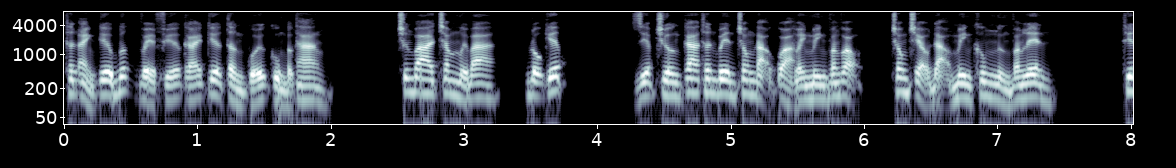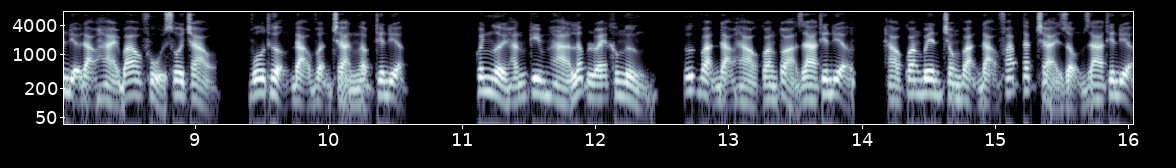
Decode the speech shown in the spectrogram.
Thân ảnh kia bước về phía cái kia tầng cuối cùng bậc thang. Chương ba trăm mười ba, độ kiếp. Diệp trường ca thân bên trong đạo quả oanh minh vang vọng, trong trẻo đạo minh không ngừng vang lên. Thiên địa đạo hải bao phủ sôi trào, vô thượng đạo vận tràn ngập thiên địa quanh người hắn kim hà lấp loe không ngừng, ước vạn đạo hào quang tỏa ra thiên địa, hào quang bên trong vạn đạo pháp tắc trải rộng ra thiên địa.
